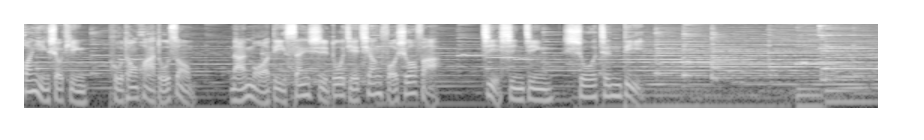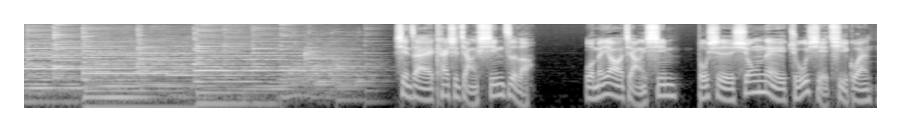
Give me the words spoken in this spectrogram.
欢迎收听普通话读诵《南摩第三世多杰羌佛说法·借心经》说真谛。现在开始讲心字了。我们要讲心，不是胸内主血器官，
